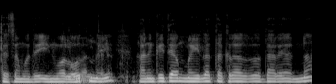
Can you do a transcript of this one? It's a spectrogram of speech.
त्याच्यामध्ये इन्व्हॉल्व होत नाही. कारण की त्या महिला तक्रारदारांना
